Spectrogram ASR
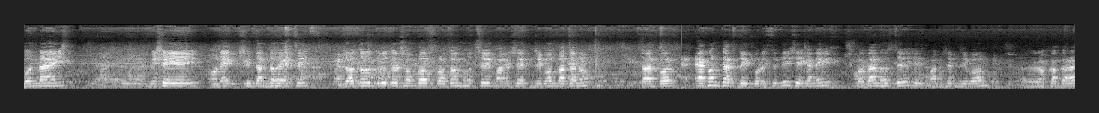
বন্যায় বিষয়ে অনেক সিদ্ধান্ত হয়েছে। যত দ্রুত সম্ভব প্রথম হচ্ছে মানুষের জীবন বাঁচানো। তারপর এখনকার যে পরিস্থিতি, সেখানে প্রধান হচ্ছে এই মানুষের জীবন রক্ষা করা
